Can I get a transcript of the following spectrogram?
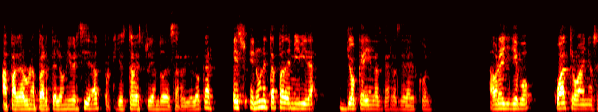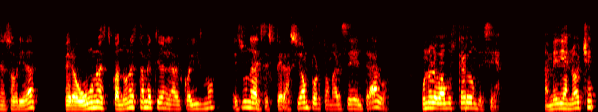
a pagar una parte de la universidad porque yo estaba estudiando desarrollo local. Es, en una etapa de mi vida yo caí en las garras del alcohol. Ahora ya llevo cuatro años en sobriedad, pero uno es, cuando uno está metido en el alcoholismo es una desesperación por tomarse el trago. Uno lo va a buscar donde sea. A medianoche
